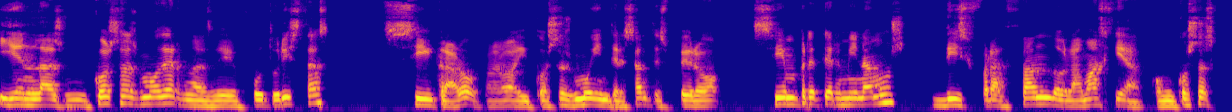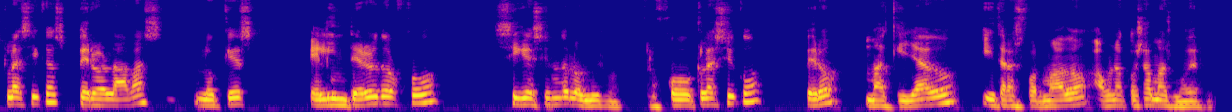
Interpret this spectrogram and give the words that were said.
Y en las cosas modernas de futuristas, sí, claro, claro, hay cosas muy interesantes, pero siempre terminamos disfrazando la magia con cosas clásicas, pero la base, lo que es el interior del juego, sigue siendo lo mismo. El juego clásico, pero maquillado y transformado a una cosa más moderna.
